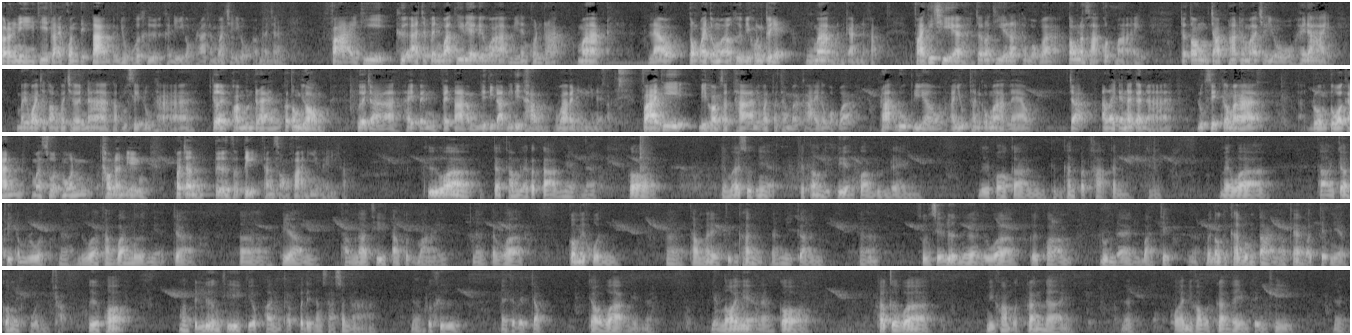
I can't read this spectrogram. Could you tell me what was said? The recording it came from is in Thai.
กรณีที่หลายคนติดตามกันอยู่ก็คือคดีของพระธรรมชโยครับอาจารย์ฝ่ายที่คืออาจจะเป็นวัดที่เรียกได้ว่า มีทั้งคนรักมาก แล้วตรงไปตรงมาก็คือมีคนเกลียดมากเหมือนกันนะครับ ฝ่ายที่เชียร์เจ้าหน้าที่รัฐก็บอกว่าต้องรักษากฎหมาย จะต้องจับพระธรรมชโยให้ได้ ไม่ว่าจะต้องเผชิญหน้าครับลูกศิษย์ลูกหา เกิดความรุนแรงก็ต้องยอม เพื่อจะให้เป็นไปตามนิติรัฐนิติธรรมว่ากันอย่างนี้นะครับ ฝ่ายที่มีความศรัทธาในวัดพระธรรมกายก็บอกว่า พระรูปเดียวอายุท่านก็มากแล้ว จะอะไรกันนักกันหนา ลูกศิษย์ก็มารวมตัวกันมาสวดมนต์เท่านั้นเอง พระอาจารย์เตือนสติทั้งสองฝ่ายนี้ยังไงดีครับ คือว่าจะทำแล้วก็ตามเนี่ยนะก็อย่างน้อยสุดเนี่ย จะต้องหลีกเลี่ยงความรุนแรง โดยเฉพาะการถึงขั้นปะทะกันนะแม้ว่าทางเจ้าที่ตำรวจนะหรือว่าทางบ้านเมืองเนี่ยจะอ่าพยายามทำหน้าที่ตามกฎหมายนะแต่ว่าก็ไม่ควรอ่าทำให้ถึงขั้นนะมีการอ่าสูญเสียเลือดเนื้อ หรือว่าเกิดความรุนแรงบาดเจ็บนะไม่ต้องถึงขั้นล้มตายนะเอาแค่บาดเจ็บเนี่ยก็ไม่ควรครับโดยเฉพาะ มันเป็นเรื่องที่เกี่ยวพันกับประเด็นทางศาสนานะก็คือน่าจะไปจับเจ้าวาดเนี่ยนะอย่างน้อยเนี่ยนะก็ถ้าเกิดว่ามีความอดกลั้นได้นะขอให้มีความอดกลั้นได้อย่างเต็มที่นะ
